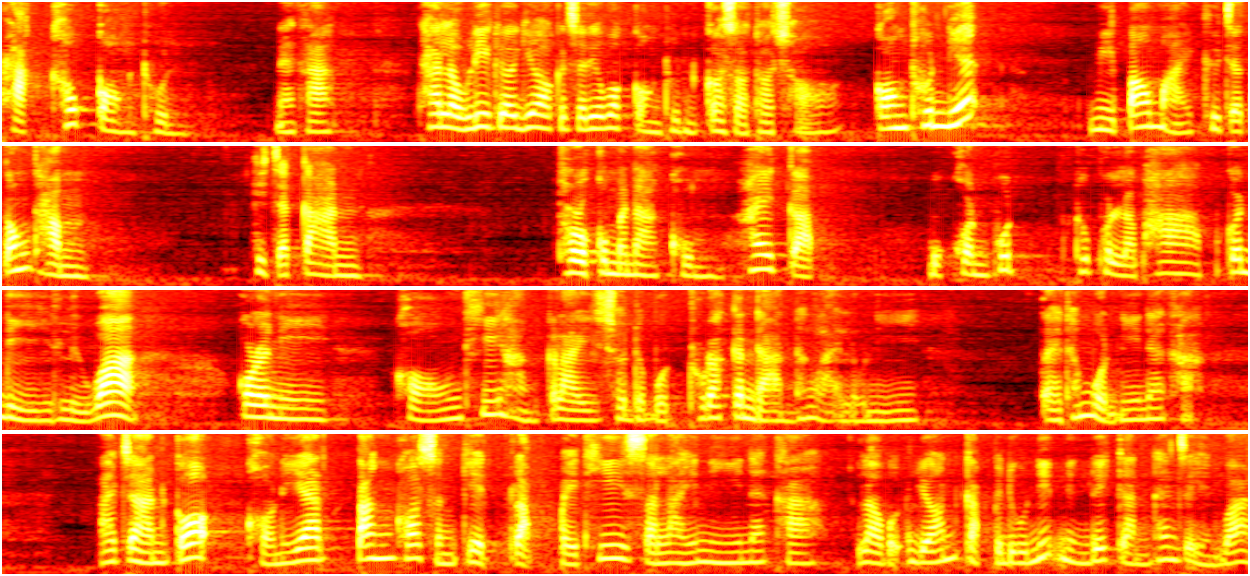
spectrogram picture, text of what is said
ผลักเข้ากองทุนนะคะ ถ้าเราเรียกย่อๆก็จะเรียกว่ากองทุน กสทช กองทุนนี้มีเป้าหมายคือจะต้องทำกิจการโทรคมนาคมให้กับบุคคลผู้ทุพพลภาพก็ดี หรือว่ากรณีของที่ห่างไกลชนบทธุรกันดารทั้งหลายเหล่านี้ แต่ทั้งหมดนี้นะคะ อาจารย์ก็ขออนุญาตตั้งข้อสังเกตกลับไปที่สไลด์นี้นะคะ เราย้อนกลับไปดูนิดหนึ่งด้วยกัน ท่านจะเห็นว่า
